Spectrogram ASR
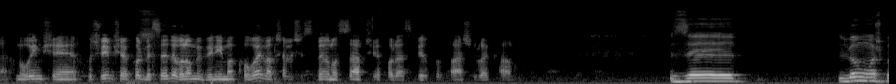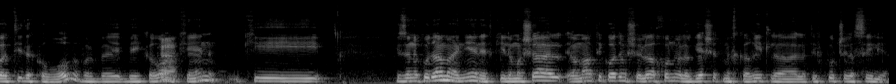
אנחנו רואים שחושבים שהכל בסדר ולא מבינים מה קורה ועכשיו יש הסבר נוסף שיכול להסביר תופעה שלא הכרנו. זה לא ממש בעתיד הקרוב, אבל בעיקרון כן, כן כי, כי זו נקודה מעניינת, כי למשל, אמרתי קודם שלא יכולנו לגשת מחקרית לתפקוד של הסיליה.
